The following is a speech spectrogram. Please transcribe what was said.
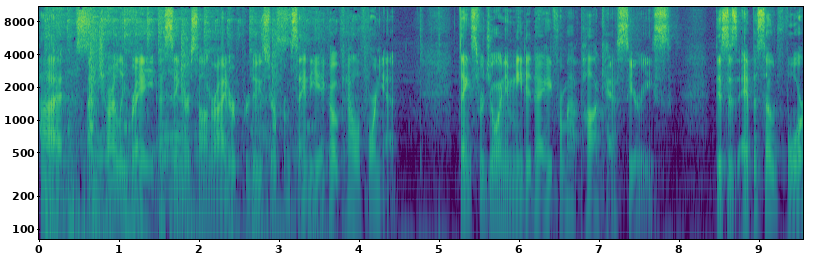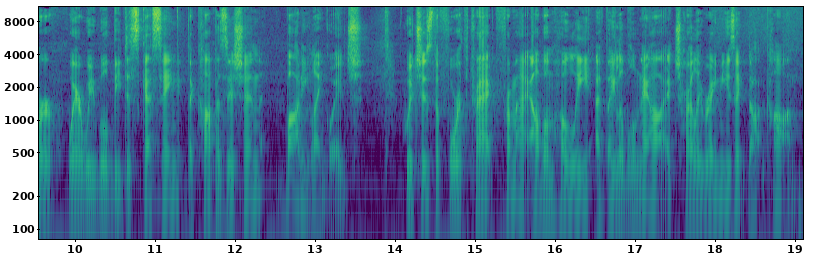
Hi, I'm Charly Ray, a singer songwriter producer from San Diego, California. Thanks for joining me today for my podcast series. This is episode four, where we will be discussing the composition Body Language, which is the fourth track from my album Holy, available now at charlyraymusic.com.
